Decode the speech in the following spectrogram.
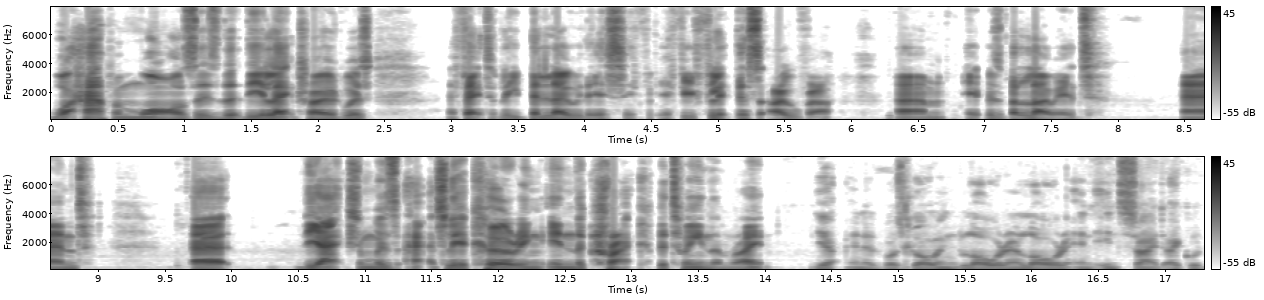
what happened was is that the electrode was effectively below this. If if you flip this over, um, it was below it, and uh, the action was actually occurring in the crack between them, right? Yeah, and it was going lower and lower and inside. I could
